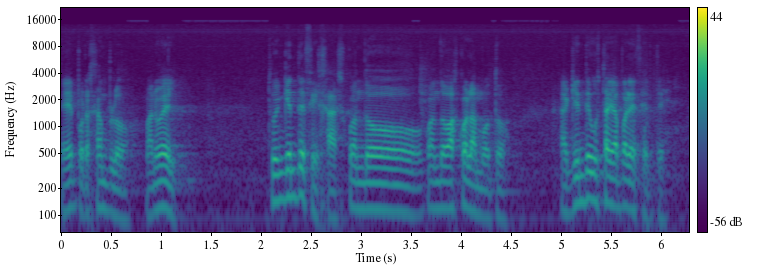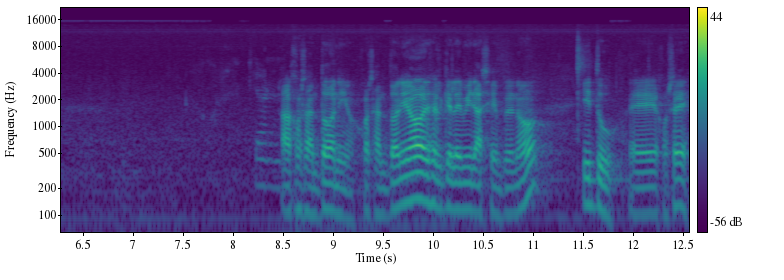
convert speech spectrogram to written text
Eh, Por ejemplo, Manuel, ¿tú en quién te fijas cuando, cuando vas con la moto? ¿A quién te gustaría parecerte? A José Antonio. José Antonio es el que le mira siempre, ¿no? ¿Y tú, eh, José?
